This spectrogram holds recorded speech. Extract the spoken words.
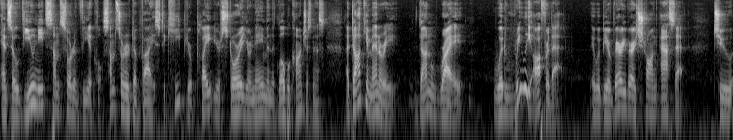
And so, if you need some sort of vehicle, some sort of device to keep your plate, your story, your name in the global consciousness, a documentary done right would really offer that. It would be a very, very strong asset to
